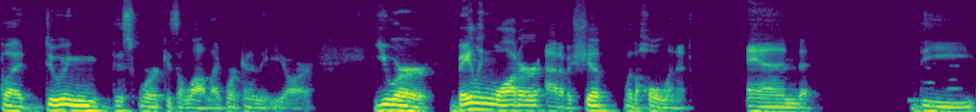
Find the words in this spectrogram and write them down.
But doing this work is a lot like working in the ER. You are bailing water out of a ship with a hole in it. And the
